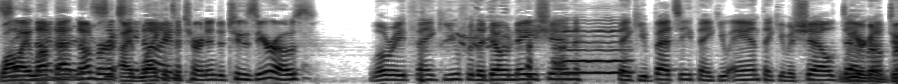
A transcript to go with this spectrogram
while i love that number i'd like it to turn into two zeros Lori, thank you for the donation. thank you, Betsy. Thank you, Anne. Thank you, Michelle. we are going to do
